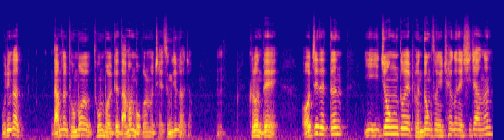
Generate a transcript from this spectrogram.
우리가 남들 돈벌돈 벌때 나만 못 벌면 제일 승질 나죠. 음. 그런데 어찌됐든 이, 이 정도의 변동성이 최근에 시장은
